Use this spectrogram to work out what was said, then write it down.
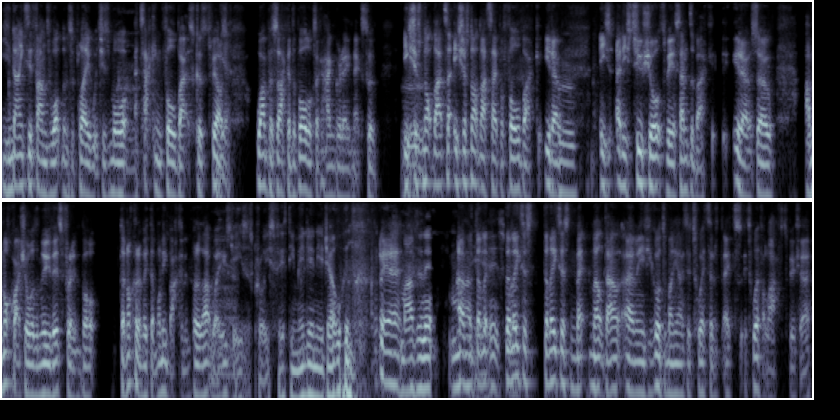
United fans want them to play, which is more Mm. attacking fullbacks. Because to be honest, Yeah. Wan Bissaka, the ball looks like a hand grenade next to him. He's just Mm. not that. He's just not that type of fullback. You know, Mm. he's and he's too short to be a centre back. You know, so I'm not quite sure what the move is for him, but they're not going to make the money back on him. Put it that way. He's- Jesus Christ, fifty million? You're joking? yeah. Mad, isn't it? Mad, Um, the, It's the latest, the latest me- meltdown. I mean, if you go to Man United Twitter, it's it's worth a laugh. To be fair,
